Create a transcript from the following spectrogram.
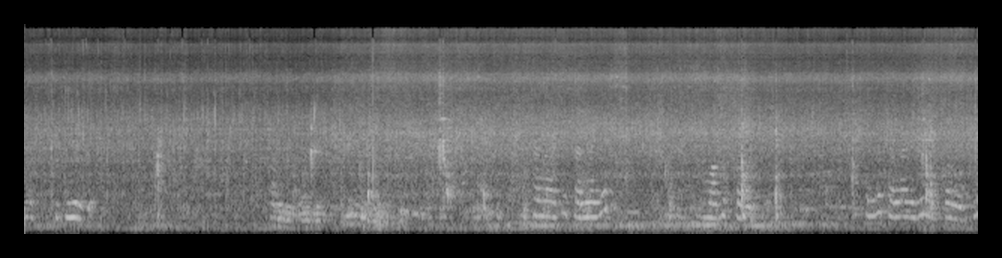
ಮತ್ತು ಜೀರಿಗೆ ಚೆನ್ನಾಗಿ ಚೆನ್ನಾಗಿ ಮಗಿಸ್ಕೋಬೇಕು ಅಂದರೆ ಚೆನ್ನಾಗಿ ಇಟ್ಕೋಬೇಕು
